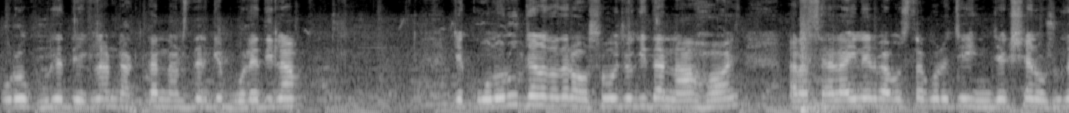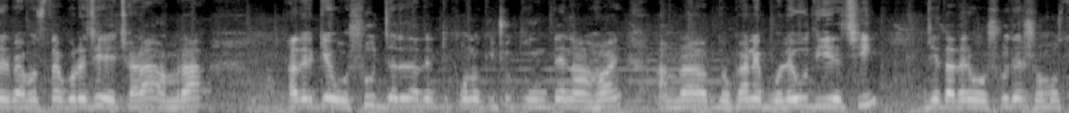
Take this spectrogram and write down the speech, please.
পুরো ঘুরে দেখলাম, ডাক্তার, নার্সদেরকে বলে দিলাম। যে কোনোরূপ যেন তাদের অসহযোগিতা না হয় তারা স্যালাইনের ব্যবস্থা করেছে ইঞ্জেকশন ওষুধের ব্যবস্থা করেছে। এছাড়া আমরা তাদেরকে ওষুধ যাতে তাদেরকে কোনো কিছু কিনতে না হয় আমরা দোকানে বলেও দিয়েছি যে তাদের ওষুধের সমস্ত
